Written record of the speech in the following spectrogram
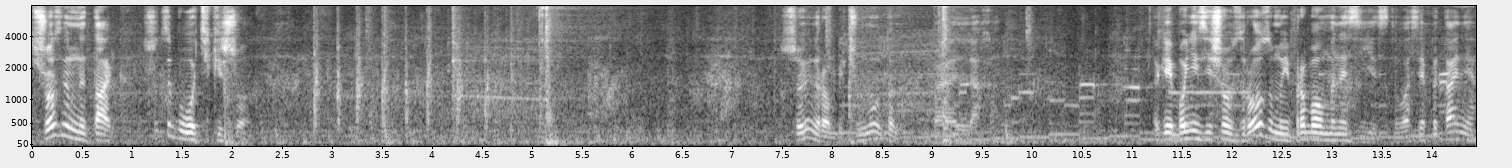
Що з ним не так? Що це було тільки що? Що він робить? Чому так. Бляха. Окей, Бонні зійшов з розуму і пробував мене з'їсти. У вас є питання?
